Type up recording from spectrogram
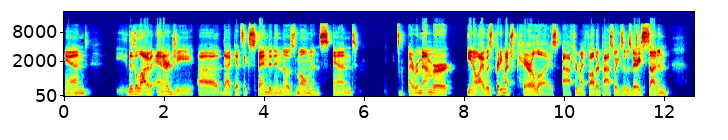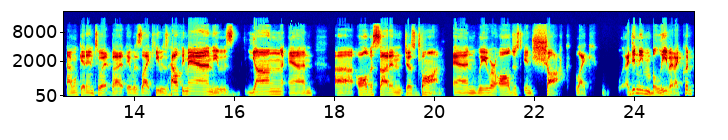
And there's a lot of energy uh, that gets expended in those moments. And i remember you know i was pretty much paralyzed after my father passed away because it was very sudden. I won't get into it but it was like he was a healthy man he was young and uh, all of a sudden just gone and we were all just in shock. Like i didn't even believe it. I couldn't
